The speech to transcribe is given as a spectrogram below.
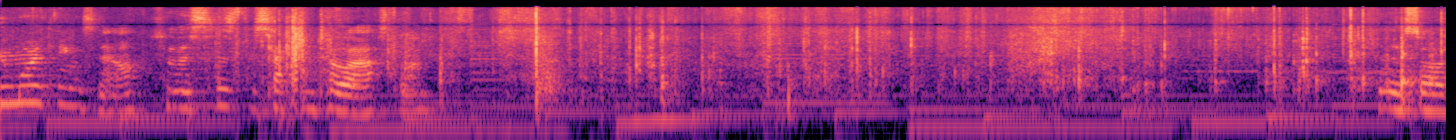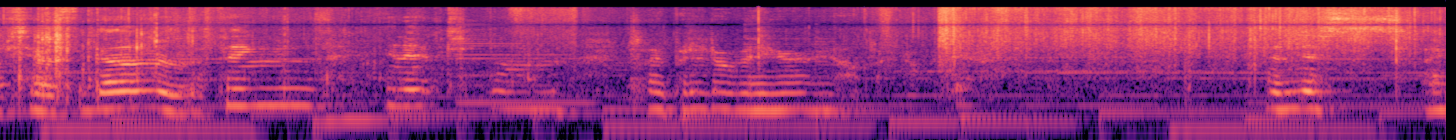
two more things now. So this is the second to last one. And this obviously has the gun and the thing in it. Um, so I put it over here. And this, I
